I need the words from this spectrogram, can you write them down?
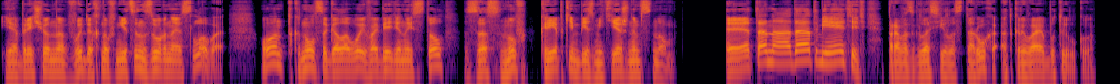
и, обреченно выдохнув нецензурное слово, он ткнулся головой в обеденный стол, заснув крепким безмятежным сном. «Это надо отметить!» — провозгласила старуха, открывая бутылку.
